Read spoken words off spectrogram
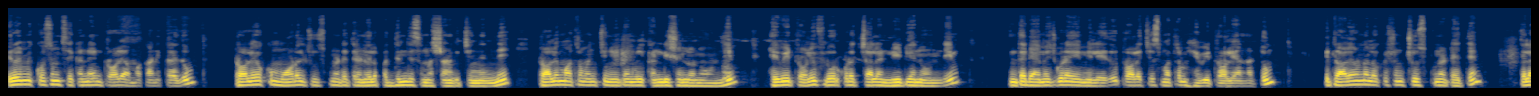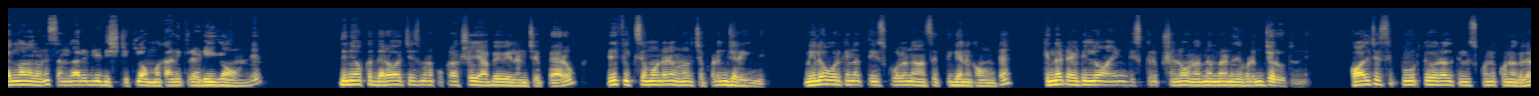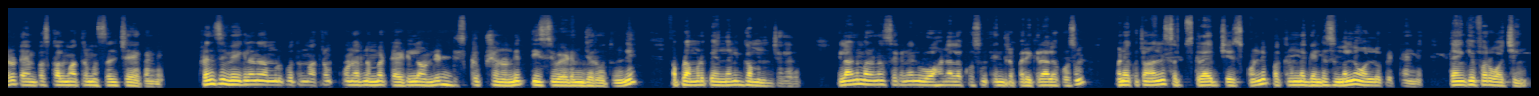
ఇరవై మీకోసం second hand trolley అమ్మకానికి కలదు. ట్రాలీ యొక్క మోడల్ చూసుకున్నట్టయితే 2018 సంవత్సరానికి చెందింది. ట్రాలీ మాత్రం మంచి నీట్ అండ్ వెల్ కండిషన్‌లోనే ఉంది. హెవీ ట్రాలీ ఫ్లోర్ కూడా చాలా నీట్ గానే ఉంది. ఇంత డ్యామేజ్ కూడా ఏమీ లేదు. ట్రాలీ వచ్చేసి మాత్రం హెవీ ట్రాలీ అన్నట్టు. ఈ ట్రాలీ ఉన్న లొకేషన్ చూసుకున్నట్టయితే తెలంగాణలోని సంగారెడ్డి డిస్ట్రిక్ట్‌లో అమ్మకానికి రెడీగా ఉంది. దీని యొక్క ధర వచ్చేసి మనకు 1,50,000 అని చెప్పారు. ఇది ఫిక్స్ అమౌంట్ అని ఓనర్ చెప్పడం జరిగింది. మీలో ఎవరికైనా తీసుకోవాలని ఆసక్తి గనక ఉంటే కింద టైటిల్‌లో అండ్ డిస్క్రిప్షన్‌లో ఓనర్ నెంబర్ అనేది ఇవ్వడం జరుగుతుంది. కాల్ చేసి పూర్తి వివరాలు తెలుసుకొని కొనగలరు. టైంపాస్ కాల్ మాత్రం అస్సలు చేయకండి. ఫ్రెండ్స్ ఈ వెహికల్ అనేది అమ్ముడుపోతే మాత్రం ఓనర్ నెంబర్ టైటిల్‌లో ఉండి డిస్క్రిప్షన్ నుండి తీసివేయడం జరుగుతుంది. అప్పుడు అమ్ముడిపోయిందని గమనించగలరు. ఇలాంటి మరణ సెకండ్ హ్యాండ్ వాహనాల కోసం, యంత్ర పరికరాల కోసం మన యొక్క ఛానల్‌ని సబ్స్క్రైబ్ చేసుకోండి. పక్కనున్న గంట సింబల్‌ని ఆల్‌లో పెట్టండి. Thank you for watching.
